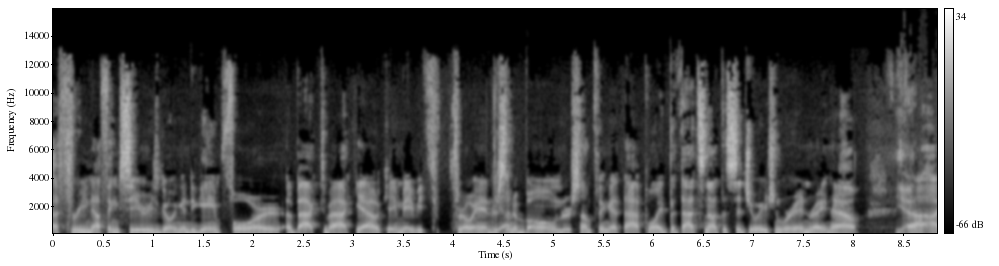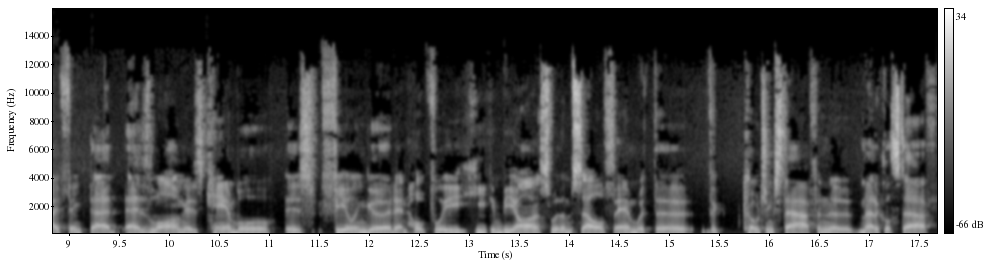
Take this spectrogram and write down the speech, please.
a three nothing series going into Game Four, a back to back. Yeah, okay, maybe th- throw Andersen Yeah. a bone or something at that point. But that's not the situation we're in right now. Yeah. Uh, I think that as long as Campbell is feeling good and hopefully he can be honest with himself and with the the coaching staff and the medical staff.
